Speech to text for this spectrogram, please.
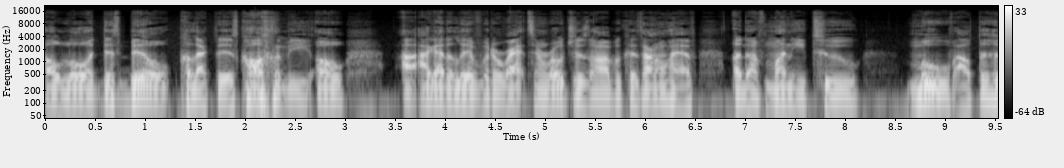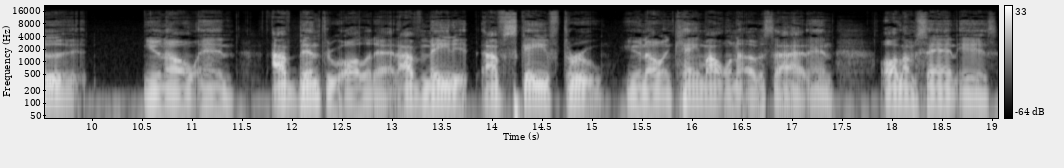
oh lord this bill collector is calling me. Oh i, I got to live where the rats and roaches are because i don't have enough money to move out the hood you know and I've been through all of that. I've made it. I've scaved through, you know, and came out on the other side. And all I'm saying is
